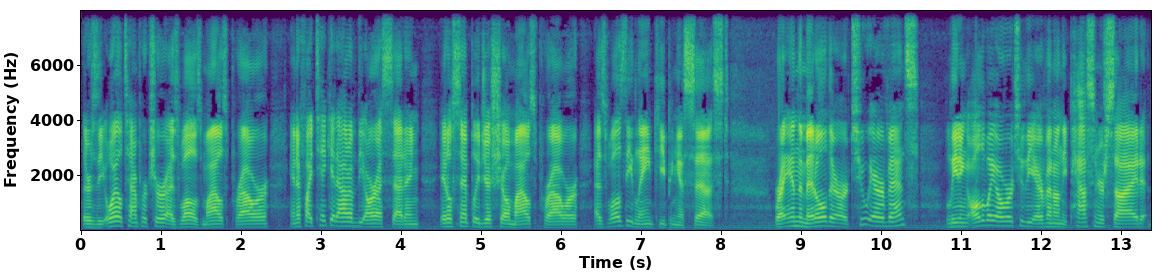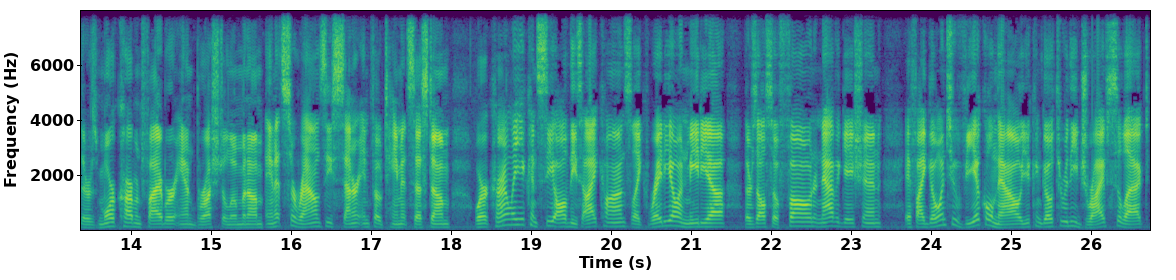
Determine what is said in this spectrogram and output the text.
There's the oil temperature as well as miles per hour. And if I take it out of the RS setting, it'll simply just show miles per hour as well as the lane keeping assist. Right in the middle, there are two air vents leading all the way over to the air vent on the passenger side. There's more carbon fiber and brushed aluminum, and it surrounds the center infotainment system, where currently you can see all these icons like radio and media. There's also phone, navigation. If I go into vehicle now, you can go through the drive select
